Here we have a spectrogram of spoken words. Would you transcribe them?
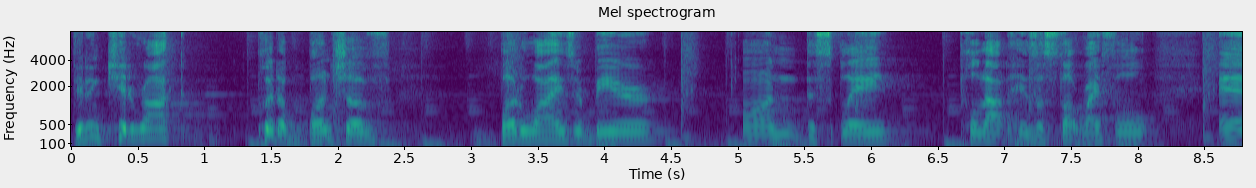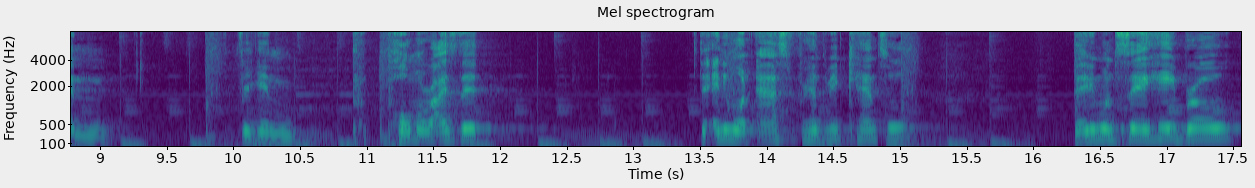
Didn't Kid Rock put a bunch of Budweiser beer on display? Pulled out his assault rifle and friggin' pulverized it? Did anyone ask for him to be canceled? Did anyone say, "Hey, bro,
